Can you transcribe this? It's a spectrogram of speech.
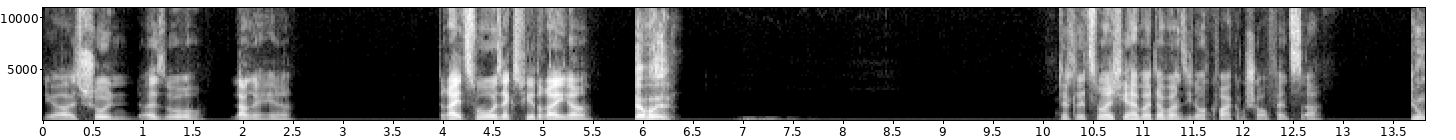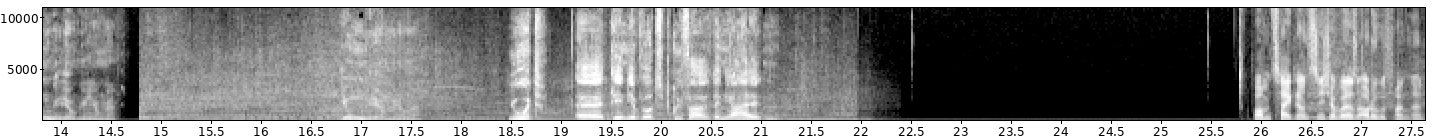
Ja, ist schon, also lange her. 3, 2, 6, 4, 3, ja? Jawohl. Das letzte Mal, als ich gehämmert, da waren sie noch Quark im Schaufenster. Junge, Junge, Junge. Junge, Junge, Junge. Gut, äh, den Gewürzprüfer Rinja halten. Warum zeigt er uns nicht, ob er das Auto gefangen hat?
